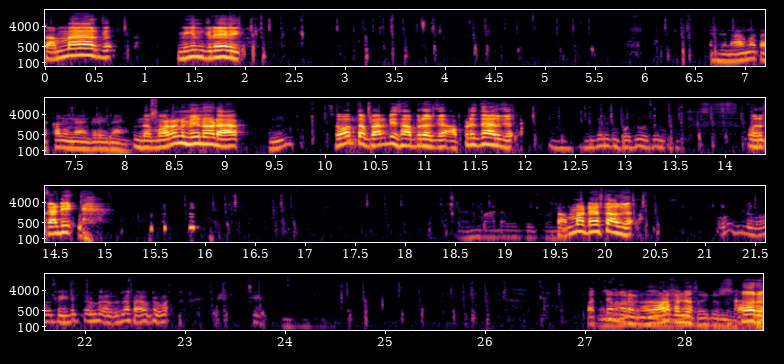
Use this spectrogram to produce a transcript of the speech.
செம்மையா இருக்கு. மீன் கிரேவி. இது நார்மலாக தக்காளி வெங்காயம் கிரேவி தான்? இந்த முரண் மீனோட சோத்தை பரட்டி சாப்பிட்றதுக்கு அப்படி தான் இருக்கு. ஒரு கடி. செம்ம டேஸ்டா இருக்கு. பச்சை மரம். அதோட கொஞ்சம் சோறு.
